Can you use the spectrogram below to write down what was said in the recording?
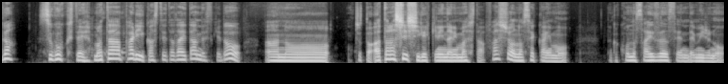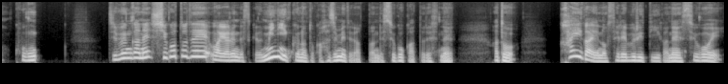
がすごくて、またパリ行かせていただいたんですけど、あのー、ちょっと新しい刺激になりました。ファッションの世界も、なんかこんな最前線で見るの、自分がね、仕事ではやるんですけど、見に行くのとか初めてだったんですごかったですね。あと、海外のセレブリティがね、すごい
